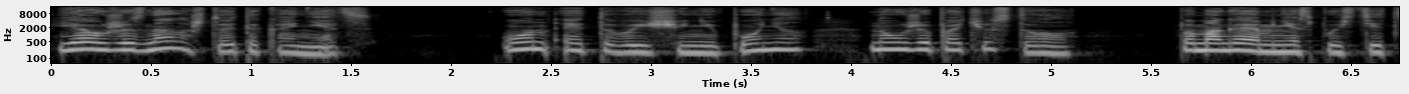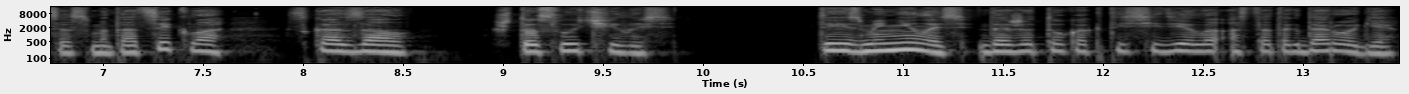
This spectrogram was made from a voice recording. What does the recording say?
я уже знала, что это конец. Он этого еще не понял, но уже почувствовал. Помогая мне спуститься с мотоцикла, сказал, что случилось. Ты изменилась, даже то, как ты сидела остаток дороги.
